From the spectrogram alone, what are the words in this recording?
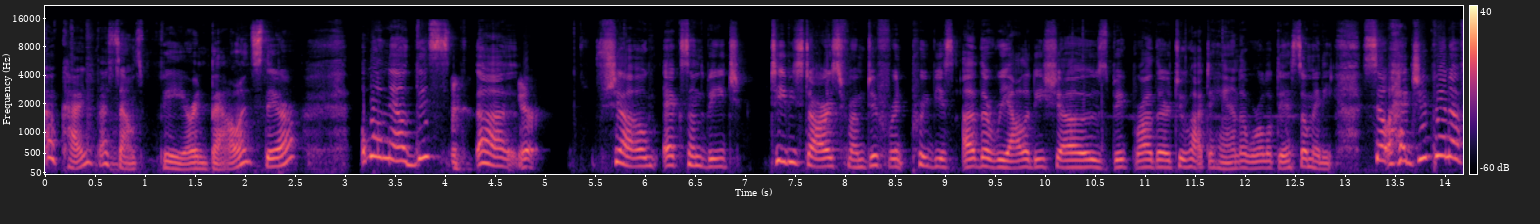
Okay, that sounds fair and balanced there. Well, now this uh, Yeah. show, Ex on the Beach, TV stars from different previous other reality shows, Big Brother, Too Hot to Handle, World of Dance, so many. So, had you been a,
